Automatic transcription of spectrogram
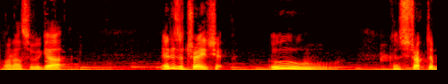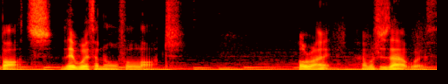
What else have we got? It is a trade ship. Ooh. Constructor bots. They're worth an awful lot. Alright. How much is that worth?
